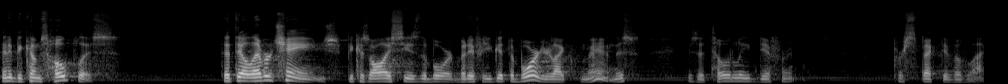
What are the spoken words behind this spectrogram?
And it becomes hopeless that they'll ever change because all I see is the board. But if you get the board, you're like, man, this is a totally different perspective of life.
